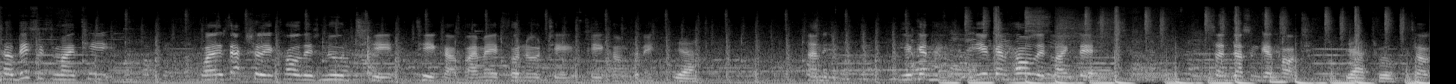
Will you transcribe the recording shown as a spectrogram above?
So this is my tea. Well, it's actually called this nude tea teacup. I made for nude tea tea company. Yeah. And you can you can hold it like this, so it doesn't get hot. Yeah, true. So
